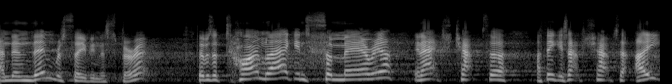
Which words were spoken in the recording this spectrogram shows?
and then them receiving the Spirit. There was a time lag in Samaria in Acts chapter, I think it's Acts chapter 8,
